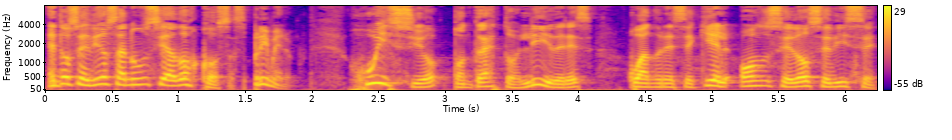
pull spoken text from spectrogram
Entonces Dios anuncia dos cosas. Primero, juicio contra estos líderes, cuando en Ezequiel 11:12 dice,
